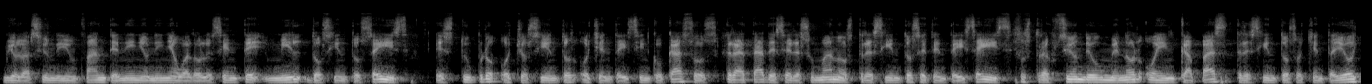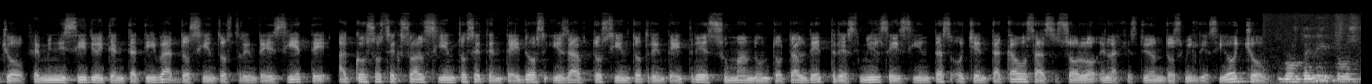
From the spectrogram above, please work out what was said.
violación de infante, niño, niña o adolescente 1.206, estupro 885 casos, trata de seres humanos 376, sustracción de un menor o incapaz 388, feminicidio y tentativa 237, acoso sexual 172 y rapto 133, sumando un total de 3.680 causas solo en la gestión 2018. Los delitos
